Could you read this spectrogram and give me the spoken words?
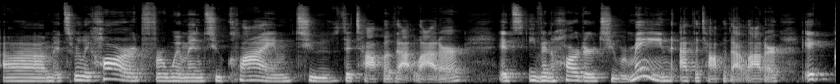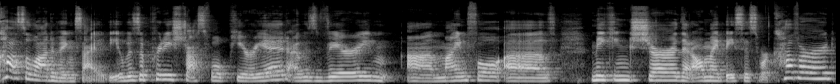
um, it's really hard for women to climb to the top of that ladder. It's even harder to remain at the top of that ladder. It caused a lot of anxiety. It was a pretty stressful period. I was very um, mindful of making sure that all my bases were covered,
